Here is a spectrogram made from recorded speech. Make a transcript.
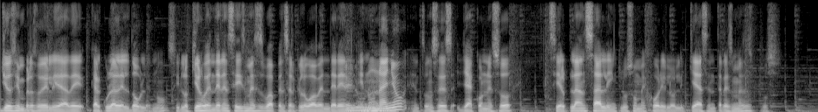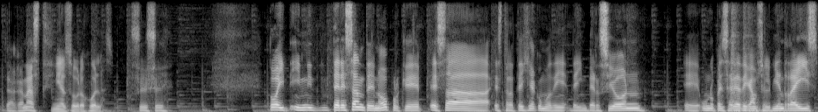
yo siempre soy de la idea de calcular el doble, ¿no? Si lo quiero vender en seis meses, voy a pensar que lo voy a vender en, un, año. Entonces ya con eso, si el plan sale incluso mejor y lo liquidas en tres meses, pues... Ya ganaste. Ni al sobrejuelas. Sí, sí. interesante, ¿no? Porque esa estrategia como de, inversión, eh, uno pensaría, digamos, el bien raíz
